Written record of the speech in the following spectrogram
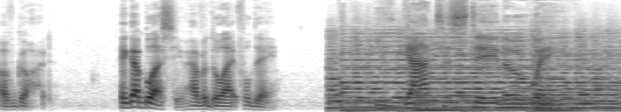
of God. Hey, God bless you. Have a delightful day. You've got to stay the way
